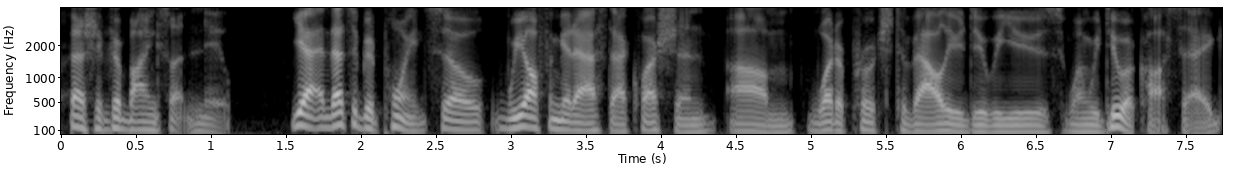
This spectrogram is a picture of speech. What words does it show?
especially if you're buying something new. Yeah, and that's a good point. So we often get asked that question: um, What approach to value do we use when we do a cost seg?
